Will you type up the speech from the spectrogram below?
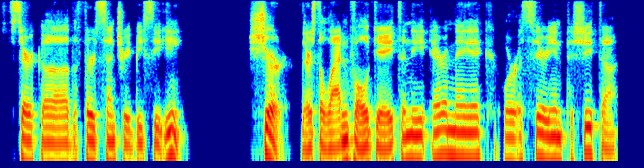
circa the third century BCE. Sure, there's the Latin Vulgate and the Aramaic or Assyrian Peshitta.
